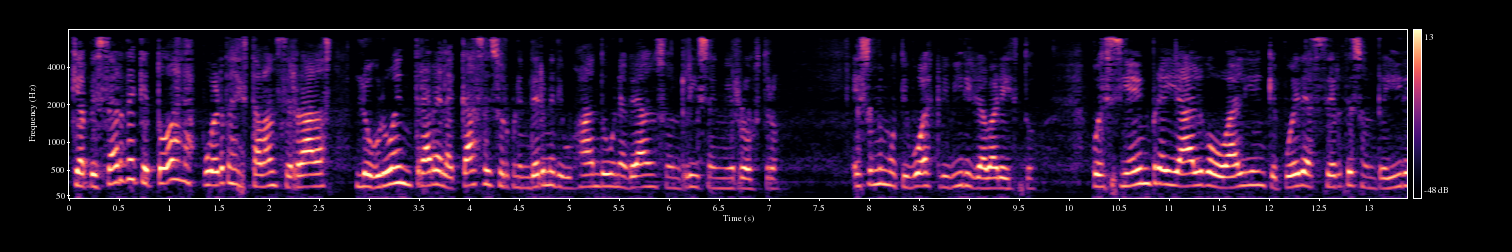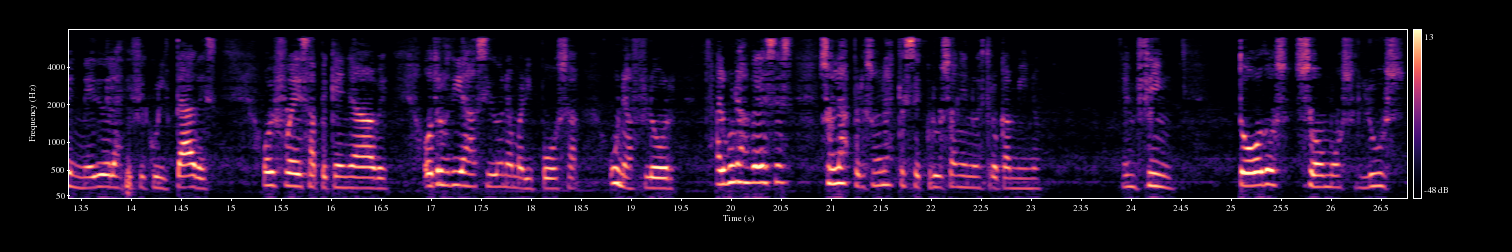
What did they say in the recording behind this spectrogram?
que a pesar de que todas las puertas estaban cerradas, logró entrar a la casa y sorprenderme dibujando una gran sonrisa en mi rostro. Eso me motivó a escribir y grabar esto, pues siempre hay algo o alguien que puede hacerte sonreír en medio de las dificultades. Hoy fue esa pequeña ave, otros días ha sido una mariposa, una flor, algunas veces son las personas que se cruzan en nuestro camino. En fin, todos somos luz,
